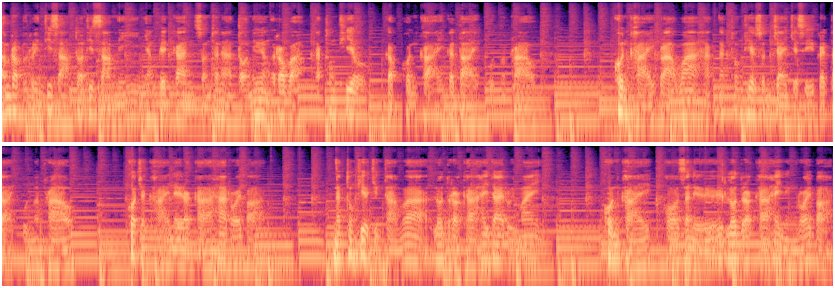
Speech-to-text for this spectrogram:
สำหรับบทเรียนที่ 3 ตอนที่ 3 นี้ยังเป็นการสนทนาต่อเนื่องระหว่างนักท่องเที่ยวกับคนขายกระต่ายขูดมะพร้าว คนขายกล่าวว่าหากนักท่องเที่ยวสนใจจะซื้อกระต่ายขูดมะพร้าว ก็จะขายในราคา 500 บาท นักท่องเที่ยวจึงถามว่าลดราคาให้ได้หรือไม่ คนขายขอเสนอลดราคาให้ 100 บาท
